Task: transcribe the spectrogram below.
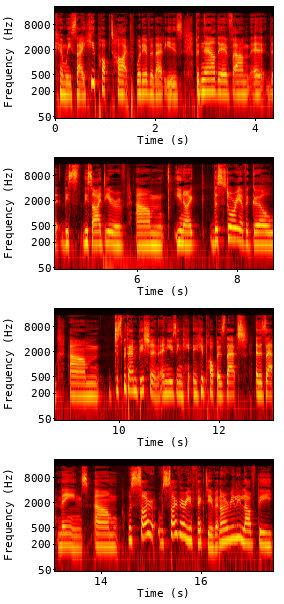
Can we say hip hop type, whatever that is? But now they've um, uh, th- this this idea of um, you know the story of a girl um, just with ambition and using hip hop as that as that means um, was so was so very effective, and I really loved the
